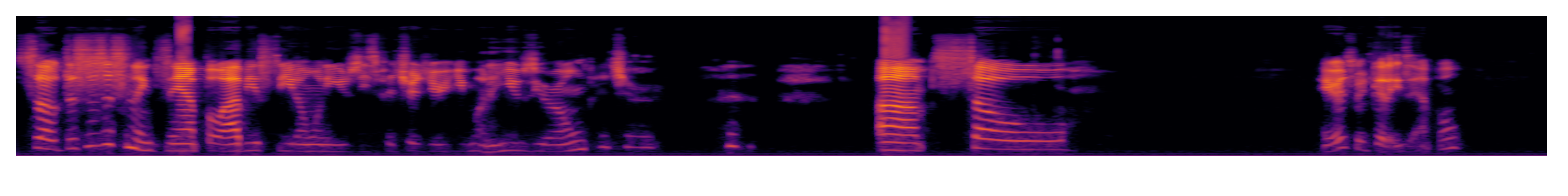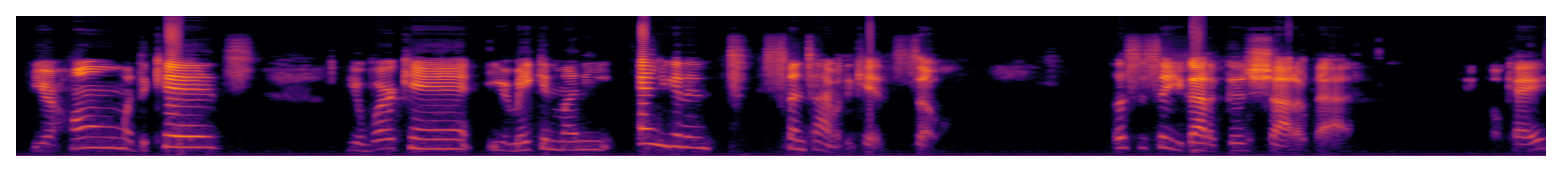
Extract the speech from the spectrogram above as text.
so this is just an example. Obviously, you don't want to use these pictures. You you want to use your own picture. um, so here's a good example. You're home with the kids. You're working. You're making money, and you're gonna spend time with the kids. So let's just say you got a good shot of that. Okay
